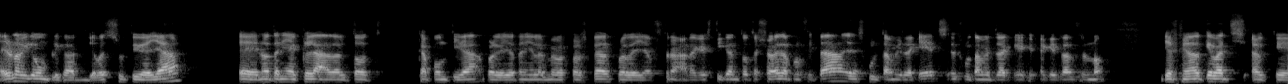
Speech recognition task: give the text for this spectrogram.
era una mica complicat. Jo vaig sortir d'allà eh, no tenia clar del tot cap on tirar, perquè jo tenia les meves coses clares, però deia, ostres, ara que estic en tot això he d'aprofitar, he d'escoltar més d'aquests, he d'escoltar més d'aquests altres, no? I al final el que vaig, el que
